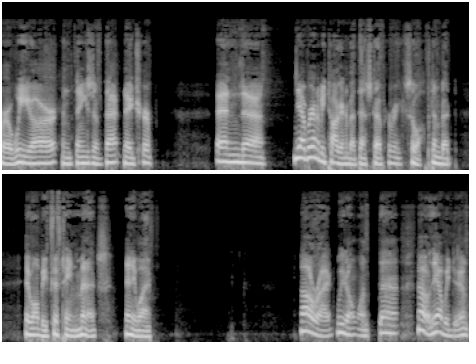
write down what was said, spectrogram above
where we are, and things of that nature. And uh, yeah, we're going to be talking about that stuff every so often, but it won't be 15 minutes anyway. All right, we don't want that. No, yeah, we do.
